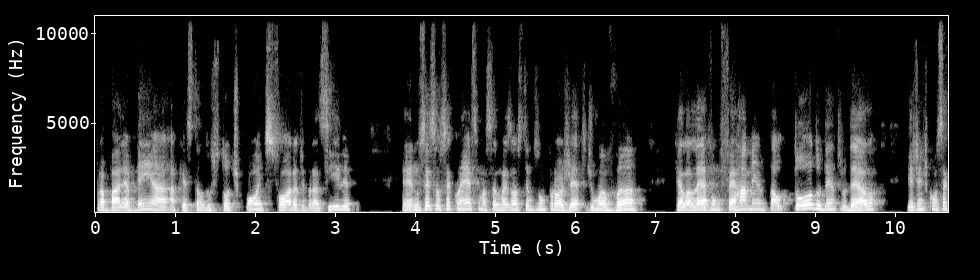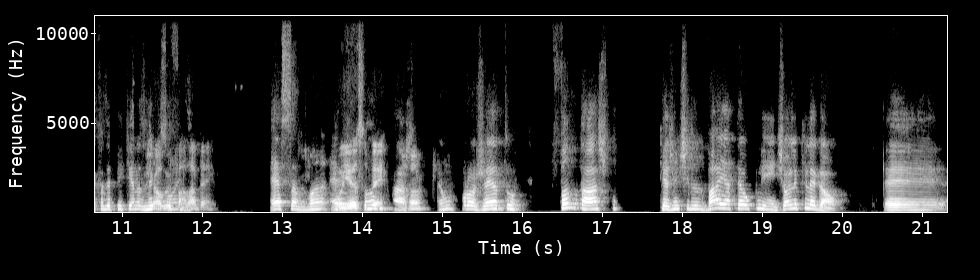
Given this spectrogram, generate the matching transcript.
trabalha bem a, a questão dos touch points fora de Brasília. É, não sei se você conhece, Marcelo, mas nós temos um projeto de uma van que ela leva um ferramental todo dentro dela e a gente consegue fazer pequenas Já revisões. Já ouvi falar bem. Essa van é Conheço bem. Uhum. É um projeto fantástico que a gente vai até o cliente. Olha que legal. É,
